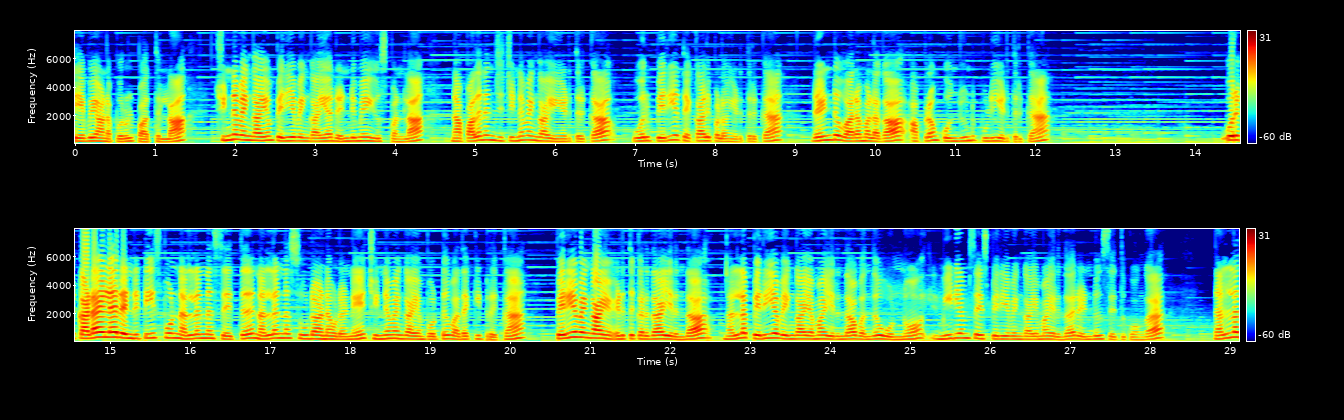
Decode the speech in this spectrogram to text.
தேவையான பொருள் பார்த்துடலாம் சின்ன வெங்காயம் பெரிய வெங்காயம் ரெண்டுமே யூஸ் பண்ணலாம். நான் பதினஞ்சு சின்ன வெங்காயம் எடுத்திருக்கேன். ஒரு பெரிய தக்காளி பழம் எடுத்திருக்கேன். ரெண்டு வரமிளகா அப்புறம் கொஞ்சோண்டு புளி எடுத்திருக்கேன். ஒரு கடாயில் ரெண்டு டீஸ்பூன் நல்லெண்ணெய் சேர்த்து நல்லெண்ணெய் சூடான உடனே சின்ன வெங்காயம் போட்டு வதக்கிட்டு இருக்கேன் பெரிய வெங்காயம் எடுத்துக்கிறதா இருந்தால் நல்ல பெரிய வெங்காயமாக இருந்தால் வந்து ஒன்றும் மீடியம் சைஸ் பெரிய வெங்காயமாக இருந்தால் ரெண்டும் சேர்த்துக்கோங்க. நல்ல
